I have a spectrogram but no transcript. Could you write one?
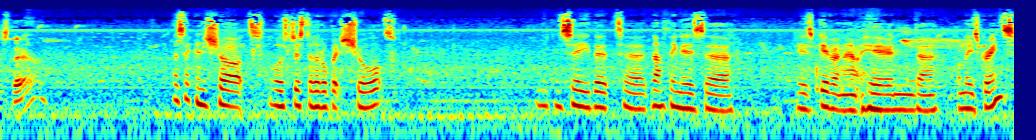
is there. The second shot was just a little bit short. You can see that uh, nothing is uh, is given out here in, uh, on these greens.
